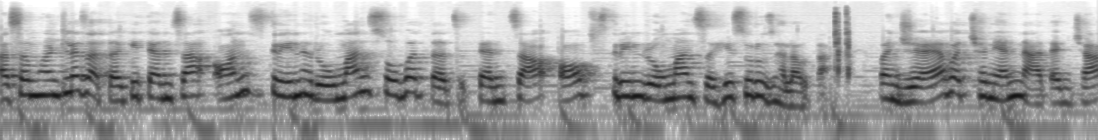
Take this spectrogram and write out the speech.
असं म्हटलं जातं की त्यांचा ऑन स्क्रीन रोमांस सोबतच त्यांचा ऑफ स्क्रीन रोमांसही सुरू झाला होता. पण जया बच्चन यांना त्यांच्या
